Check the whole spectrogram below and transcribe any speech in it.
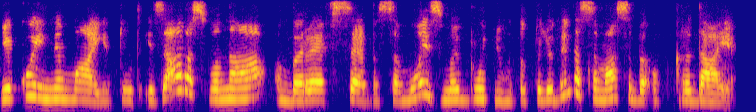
якої немає тут і зараз, вона бере в себе самої з майбутнього, тобто людина сама себе обкрадає.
